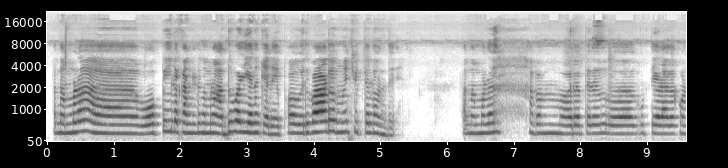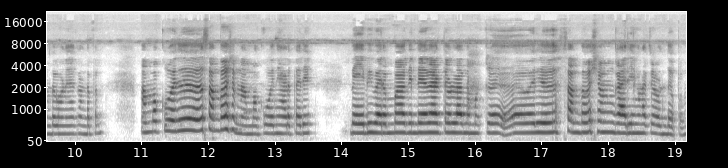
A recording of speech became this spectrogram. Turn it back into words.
അപ്പം നമ്മൾ ഒ പിയിൽ കണ്ടിട്ട് നമ്മൾ അതുവഴിയാണ് കയറിയത് അപ്പോൾ ഒരുപാട് ഒന്ന് ചുറ്റലുണ്ട്. അപ്പം നമ്മൾ അപ്പം ഓരോരുത്തർ കുട്ടികളെയൊക്കെ കൊണ്ടുപോകണേ കണ്ടപ്പം നമുക്കും ഒരു സന്തോഷം. നമുക്കും ഇനി അടുത്തൊരു ബേബി വരുമ്പോൾ അതിന്റേതായിട്ടുള്ള നമുക്ക് ഒരു സന്തോഷവും കാര്യങ്ങളൊക്കെ ഉണ്ട്. അപ്പം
